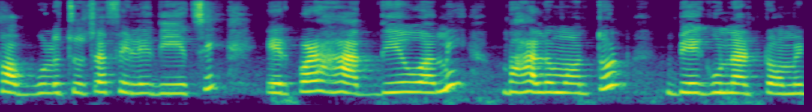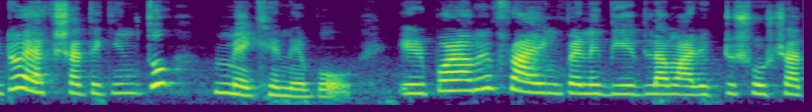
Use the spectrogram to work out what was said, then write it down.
সবগুলো চোচা ফেলে দিয়েছি, এরপর হাত দিয়েও আমি ভালো মতন বেগুন আর টমেটো একসাথে কিন্তু মেখে নেব। এরপর আমি ফ্রাইং প্যানে দিয়ে দিলাম আর একটু সর্ষার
